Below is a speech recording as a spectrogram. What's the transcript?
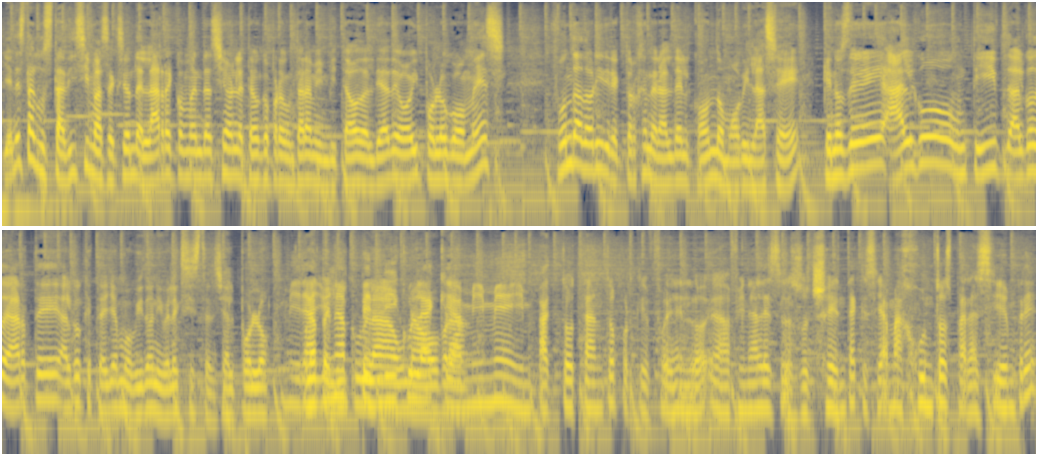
Y en esta gustadísima sección de la recomendación le tengo que preguntar a mi invitado del día de hoy, Polo Gómez, fundador y director general del Condo Móvil AC, que nos dé algo, un tip, algo de arte, algo que te haya movido a nivel existencial, Polo. Mira, una película, una película que a mí me impactó tanto porque fue a finales de los 80 que se llama Juntos para Siempre.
